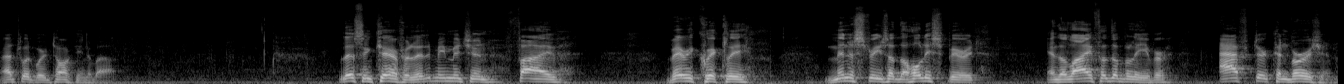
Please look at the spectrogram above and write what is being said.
That's what we're talking about. Listen carefully. Let me mention five very quickly ministries of the Holy Spirit in the life of the believer after conversion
